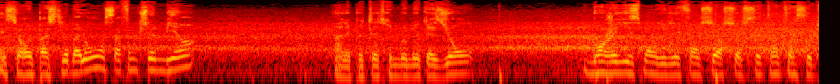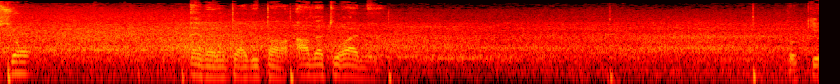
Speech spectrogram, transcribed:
Il se repasse le ballon, ça fonctionne bien. Allez, peut-être une bonne occasion. Bon jaillissement du défenseur sur cette interception. Et ballon perdu par Arda Touran. Ok.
